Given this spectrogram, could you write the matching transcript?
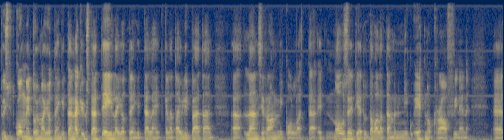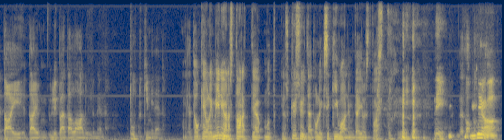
pystyt kommentoimaan jotenkin, tai näkyykö tämä teillä jotenkin tällä hetkellä, tai ylipäätään ää, länsirannikolla, että, että nousee tietyllä tavalla tämmöinen niin kuin etnograafinen ää, tai, tai ylipäätään laadullinen tutkiminen. Että okei, oli miljoona starttia, mutta jos kysytään, että oliko se kiva, niin mitä ihmiset vastaa? niin, niin. No. Joo.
